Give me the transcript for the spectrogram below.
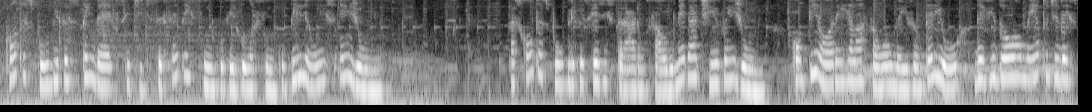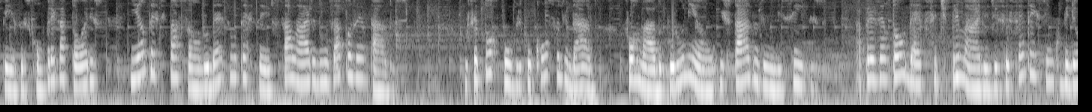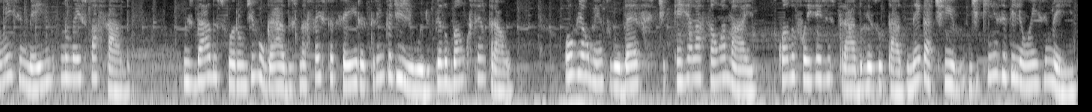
Contas públicas têm déficit de 65,5 bilhões em junho. as contas públicas registraram saldo negativo em junho, com piora em relação ao mês anterior devido ao aumento de despesas com precatórios e antecipação do 13º salário dos aposentados. O setor público consolidado, formado por União, estados e municípios, apresentou déficit primário de 65 bilhões e meio no mês passado. Os dados foram divulgados na sexta-feira, 30 de julho, pelo Banco Central. Houve aumento do déficit em relação a maio, quando foi registrado resultado negativo de 15 bilhões e meio.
